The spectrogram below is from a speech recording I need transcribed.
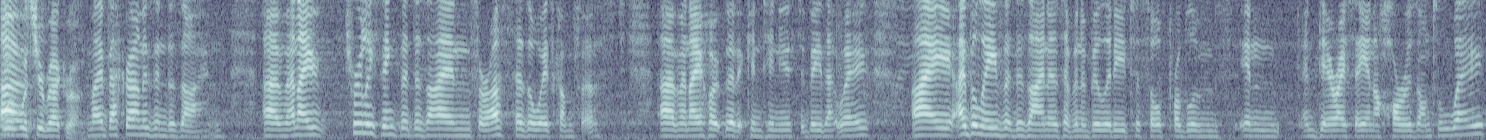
Well, uh, what's your background? My background is in design. Um, and I truly think that design for us has always come first. Um, and I hope that it continues to be that way. I, I, believe that designers have an ability to solve problems in, and dare I say, in a horizontal way.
